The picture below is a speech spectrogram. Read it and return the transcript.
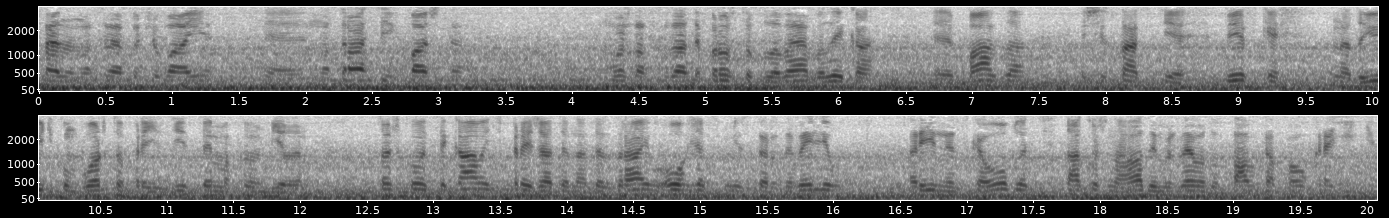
впевнено себе почуває е, на трасі, як бачите. Можна сказати, просто пливе велика е, база. 16 диски надають комфорту при їзді цим автомобілем. Тож, кого цікавить, приїжджати на тест-драйв, огляд, місто Радивилів, Рівненська область. Також нагадую, можлива доставка по Україні.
